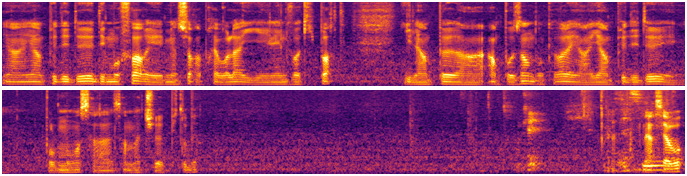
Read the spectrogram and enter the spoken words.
Il y, a, il y a un peu des deux, des mots forts et bien sûr après voilà, il a une voix qui porte. Il est un peu imposant donc voilà, il y, a, il y a un peu des deux et pour le moment ça, ça match plutôt bien. Ok Merci à vous. Bon.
